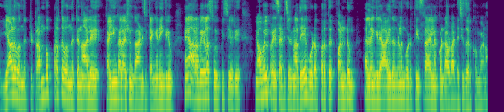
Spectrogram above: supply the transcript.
ഇയാൾ വന്നിട്ട് ട്രംപ് ഇപ്പുറത്ത് വന്നിട്ട് നാല് കയ്യും കലാശവും കാണിച്ചിട്ട് എങ്ങനെയെങ്കിലും അറബികളെ സൂചിപ്പിച്ച് ഒരു നോബൽ പ്രൈസ് അടിച്ചിരിക്കണം. അതേ കൂടപ്പുറത്ത് ഫണ്ടും അല്ലെങ്കിൽ ആയുധങ്ങളും കൊടുത്ത് ഇസ്രായേലിനെ കൊണ്ട് അവിടെ അടിച്ചു തീർക്കും വേണം.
